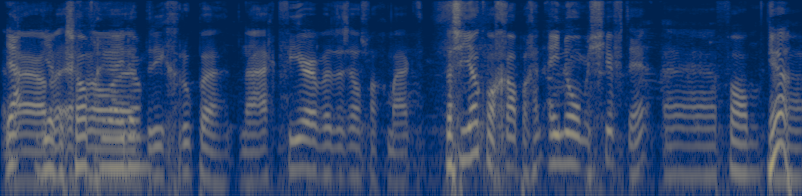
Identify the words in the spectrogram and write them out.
En ja, daar die heb ik zelf wel, gereden. Uh, drie groepen, nou eigenlijk vier hebben we er zelfs van gemaakt. Dat zie je ook wel grappig, een enorme shift hè, uh, van ja. Uh,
